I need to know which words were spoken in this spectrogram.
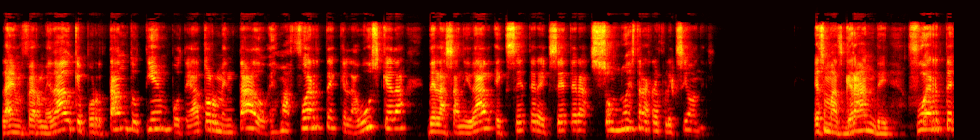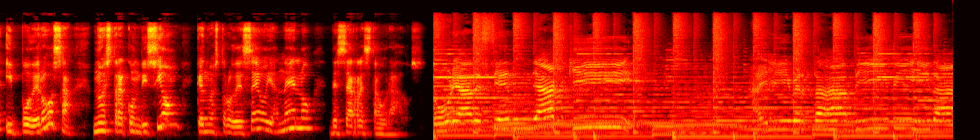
La enfermedad que por tanto tiempo te ha atormentado es más fuerte que la búsqueda de la sanidad, etcétera, etcétera. Son nuestras reflexiones. Es más grande, fuerte y poderosa nuestra condición que nuestro deseo y anhelo de ser restaurados desciende aquí. Hay libertad y vida.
